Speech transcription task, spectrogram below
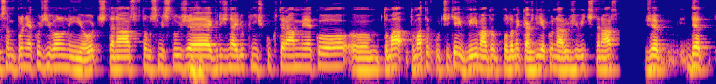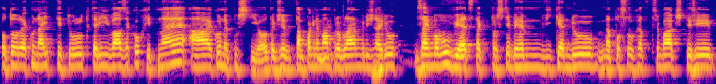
jsem úplně jako živelný, jo, čtenář v tom smyslu, že mhm. když najdu knížku, která mi jako, um, to, má, to máte určitě i vy, má to podle mě každý jako náruživý čtenář, že jde o to jako najít titul, který vás jako chytne a jako nepustí, jo, takže tam pak nemám mhm. problém, když najdu zajímavou věc, tak prostě během víkendu naposlouchat třeba čtyři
